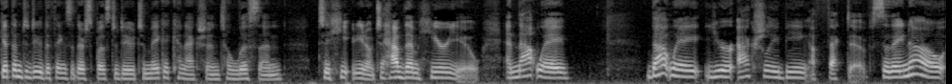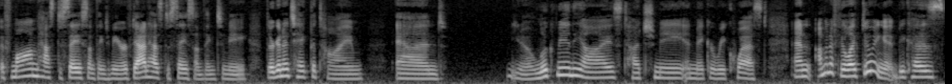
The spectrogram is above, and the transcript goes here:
get them to do the things that they're supposed to do, to make a connection, to listen, to hear, you know, to have them hear you. And that way, that way you're actually being effective. So they know if mom has to say something to me or if dad has to say something to me, they're going to take the time and you know, look me in the eyes, touch me, and make a request. And I'm going to feel like doing it because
